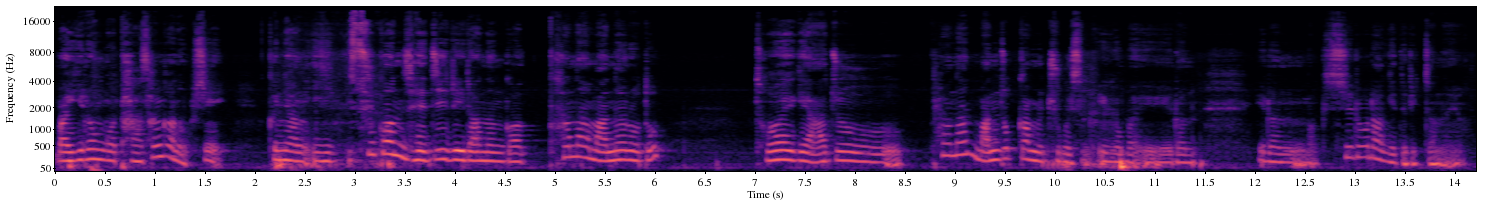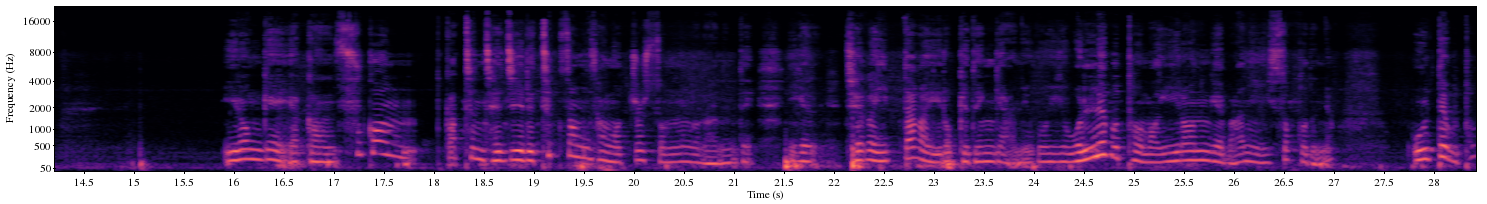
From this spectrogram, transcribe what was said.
막 이런 거 다 상관없이 그냥 이 수건 재질이라는 것 하나만으로도 저에게 아주 편한 만족감을 주고 있습니다. 이거 봐, 이런 이런 막 시루라기들 있잖아요. 이런 게 약간 수건 같은 재질의 특성상 어쩔 수 없는 건 아는데 이게 제가 입다가 이렇게 된 게 아니고 이게 원래부터 막 이런 게 많이 있었거든요. 올 때부터.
